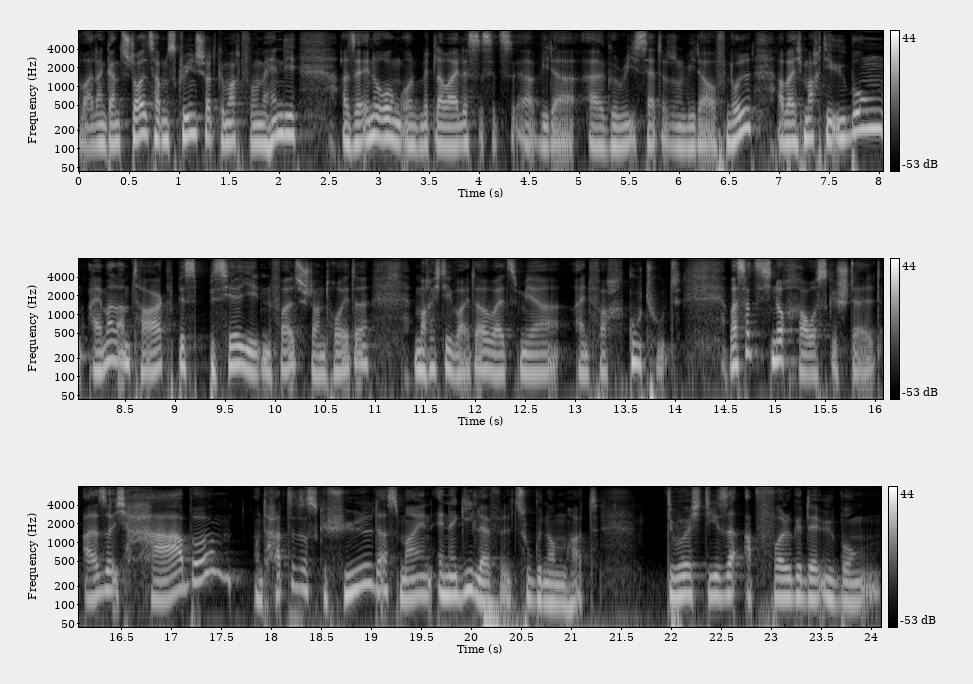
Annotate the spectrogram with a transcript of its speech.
war dann ganz stolz, habe einen Screenshot gemacht vom Handy als Erinnerung und mittlerweile ist es jetzt äh, wieder äh, geresettet und wieder auf Null. Aber ich mache die Übungen einmal am Tag, bis bisher jedenfalls, Stand heute, mache ich die weiter, weil es mir einfach gut tut. Was hat sich noch rausgestellt? Also ich habe und hatte das Gefühl, dass mein Energielevel zugenommen hat durch diese Abfolge der Übungen.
